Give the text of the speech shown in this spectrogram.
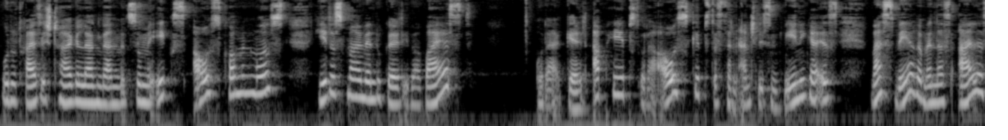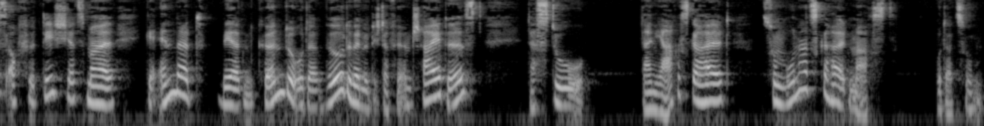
wo du 30 Tage lang dann mit Summe X auskommen musst, jedes Mal, wenn du Geld überweist oder Geld abhebst oder ausgibst, das dann anschließend weniger ist, was wäre, wenn das alles auch für dich jetzt mal geändert werden könnte oder würde, wenn du dich dafür entscheidest, dass du dein Jahresgehalt zum Monatsgehalt machst oder zum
